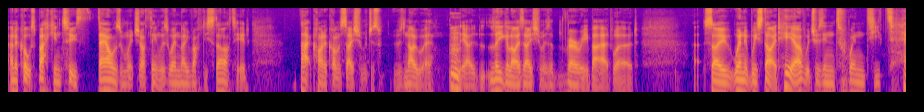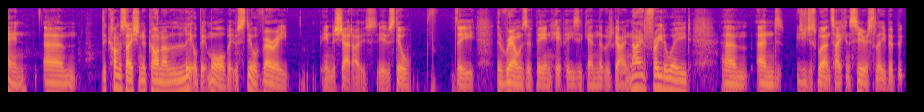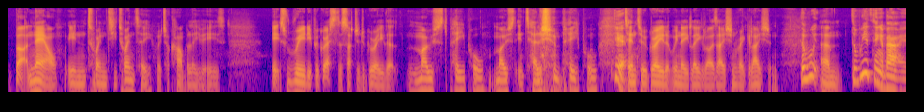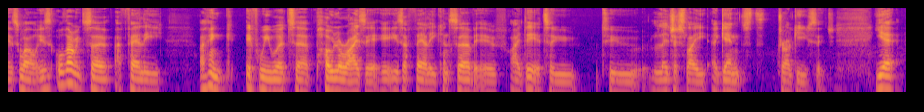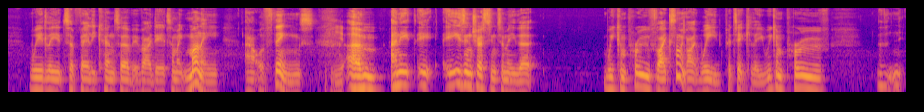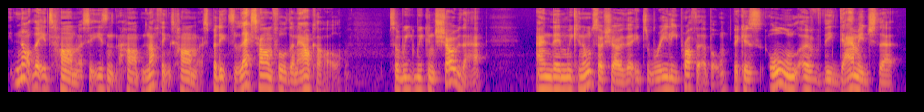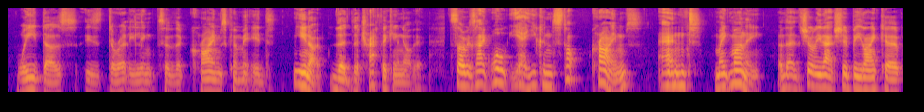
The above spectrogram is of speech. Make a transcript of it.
And of course, back in 2000, which I think was when they roughly started, that kind of conversation was just was nowhere. Mm. You know, legalization was a very bad word. So when we started here, which was in 2010, um, the conversation had gone on a little bit more, but it was still very in the shadows. It was still the the realms of being hippies again that was going no free to weed, um, and you just weren't taken seriously. But but- but now in 2020, which I can't believe it is, it's really progressed to such a degree that most people, most intelligent people, Yeah. tend to agree that we need legalization, regulation. The, w- Um, the weird thing about it as well is, although it's a, a fairly, I think if we were to polarize it, it is a fairly conservative idea to to legislate against drug usage. Yet, weirdly, it's a fairly conservative idea to make money out of things. Yeah. Um, and it, it, it is interesting to me that we can prove, like something like weed, particularly, we can prove not that it's harmless it isn't harm nothing's harmless but it's less harmful than alcohol so we, we can show that and then we can also show that it's really profitable because all of the damage that weed does is directly linked to the crimes committed you know the the trafficking of it. So it's like well yeah you can stop crimes and make money. That surely that should be like a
